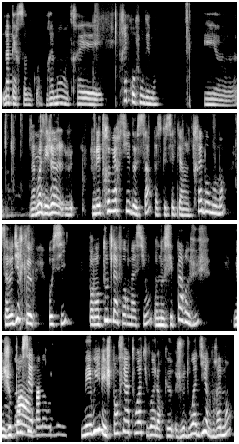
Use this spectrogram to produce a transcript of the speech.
la personne, quoi, vraiment très très profondément. Et euh, bah, moi déjà, je, je voulais te remercier de ça parce que c'était un très beau moment. Ça veut dire que aussi pendant toute la formation, on ne s'est pas revus, mais je Non, pensais mais oui, mais je pensais à toi, tu vois, alors que je dois dire vraiment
